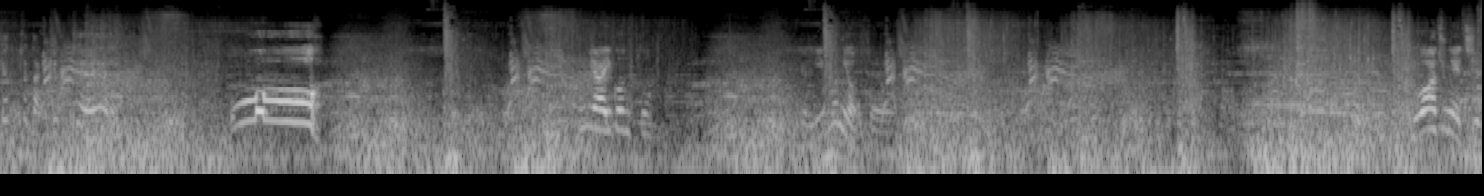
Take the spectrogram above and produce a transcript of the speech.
큐트다 큐트. 오. 야 이건 또 리본이 없어요. 그 와중에 지금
